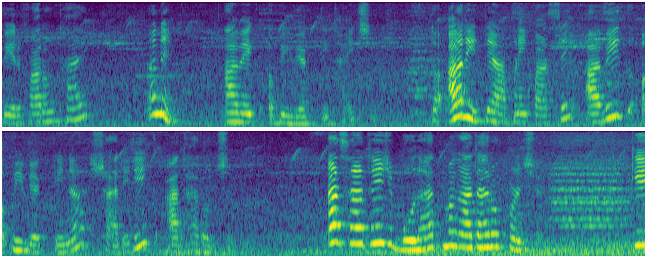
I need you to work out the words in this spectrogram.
ફેરફારો થાય અને આવેગ અભિવ્યક્તિ થાય છે. તો આ રીતે આપણી પાસે આવેગ અભિવ્યક્તિના શારીરિક આધારો છે. આ સાથે જ બોધાત્મક આધારો પણ છે કે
